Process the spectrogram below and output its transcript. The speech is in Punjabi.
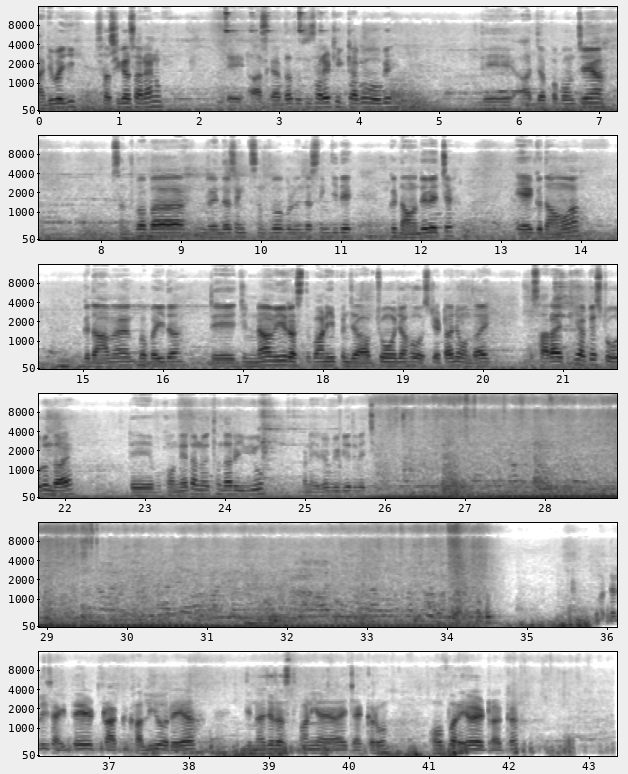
ਹਾਂਜੀ ਬਾਈ ਜੀ, ਸਤਿ ਸ਼੍ਰੀ ਅਕਾਲ ਸਾਰਿਆਂ ਨੂੰ। ਤੇ ਆਸ ਕਰਦਾ ਤੁਸੀਂ ਸਾਰੇ ਠੀਕ ਠਾਕ ਹੋਵੋਗੇ। ਤੇ ਅੱਜ ਆਪਾਂ ਪਹੁੰਚੇ ਆ ਸੰਤ ਬਾਬਾ ਨਰਿੰਦਰ ਸਿੰਘ, ਸੰਤ ਬਾਬਾ ਬਲਵਿੰਦਰ ਸਿੰਘ ਜੀ ਦੇ ਗੋਦਾਮ ਦੇ ਵਿੱਚ। ਇਹ ਗੋਦਾਮ ਆ, ਗੋਦਾਮ ਹੈ ਬਾਬਾ ਜੀ ਦਾ। ਤੇ ਜਿੰਨਾ ਵੀ ਰਸਤ ਪਾਣੀ ਪੰਜਾਬ ਚੋਂ ਜਾਂ ਹੋਰ ਸਟੇਟਾਂ 'ਚੋਂ ਆਉਂਦਾ ਹੈ ਇਹ ਸਾਰਾ ਇੱਥੇ ਆ ਕੇ ਸਟੋਰ ਹੁੰਦਾ ਹੈ ਤੇ ਵਿਖਾਉਂਦੇ ਆ ਤੁਹਾਨੂੰ ਇੱਥੋਂ ਦਾ ਰਿਵਿਊ ਬਣੇ ਰਹੋ ਵੀਡੀਓ ਦੇ ਵਿੱਚ। ਉਧਰਲੀ ਸਾਈਡ ਤੇ ਟਰੱਕ ਖਾਲੀ ਹੋ ਰਹੇ ਆ। ਜਿੰਨਾ ਚਿਰ ਰਸਤ ਪਾਣੀ ਆਇਆ ਹੈ ਚੈੱਕ ਕਰੋ। ਉਹ ਭਰੇ ਹੋਏ ਟਰੱਕ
